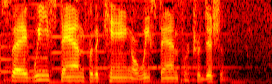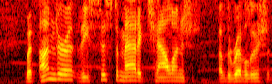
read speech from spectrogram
say, We stand for the king or we stand for tradition. But under the systematic challenge of the revolution,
